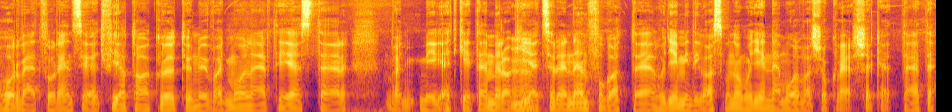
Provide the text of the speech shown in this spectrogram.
Horváth Florencia egy fiatal költőnő, vagy Molnárti Eszter, vagy még egy-két ember, aki mm. egyszerűen nem fogadta el, hogy én mindig azt mondom, hogy én nem olvasok verseket. Tehát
